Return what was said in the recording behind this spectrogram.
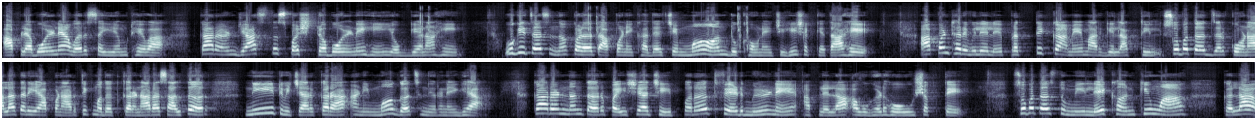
आपल्या बोलण्यावर संयम ठेवा. कारण जास्त स्पष्ट बोलणेही योग्य नाही. उगीच न कळत आपण एखाद्याचे मन दुखवण्याचीही शक्यता आहे. आपण ठरविलेले प्रत्येक कामे मार्गी लागतील. सोबतच जर कोणाला तरी आपण आर्थिक मदत करणार असाल तर नीट विचार करा आणि मगच निर्णय घ्या. कारण नंतर पैशाची परतफेड मिळणे आपल्याला अवघड होऊ शकते. सोबतच तुम्ही लेखन किंवा कला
